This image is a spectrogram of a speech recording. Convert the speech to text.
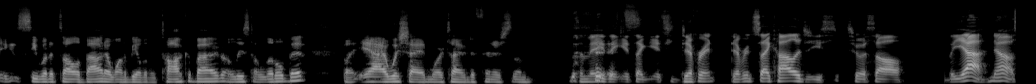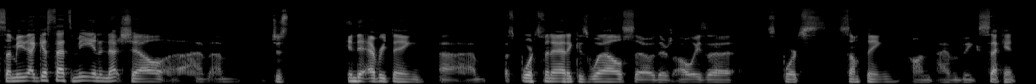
eh, see what it's all about. I want to be able to talk about it at least a little bit. But yeah, I wish I had more time to finish them. It's amazing. it's like it's different different psychologies to us all. But yeah, no. So I mean, I guess that's me in a nutshell. Uh, I'm, I'm, just into everything. Uh, I'm a sports fanatic as well, so there's always a sports something on. I have a big second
